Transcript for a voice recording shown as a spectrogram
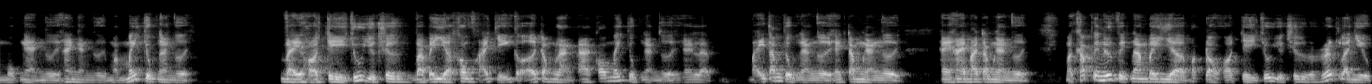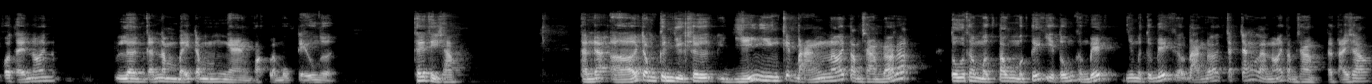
một ngàn người, hai ngàn người, mà mấy chục ngàn người. Vậy họ trì chú dược sư, và bây giờ không phải chỉ có ở trong làng ta có mấy chục ngàn người hay là bảy tám chục ngàn người hay trăm ngàn người hay hai, ba trăm ngàn người. Mà khắp cái nước Việt Nam bây giờ bắt đầu họ trì chú dược sư rất là nhiều, có thể nói lên cả năm bảy trăm ngàn hoặc là một triệu người. Thế thì sao? Thành ra ở trong kinh dược sư, dĩ nhiên cái bạn nói tầm sàm đó đó tu theo mật tông mật tiết gì tôi cũng cần biết, nhưng mà tôi biết các bạn đó chắc chắn là nói tầm sàm. Tại tại sao?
